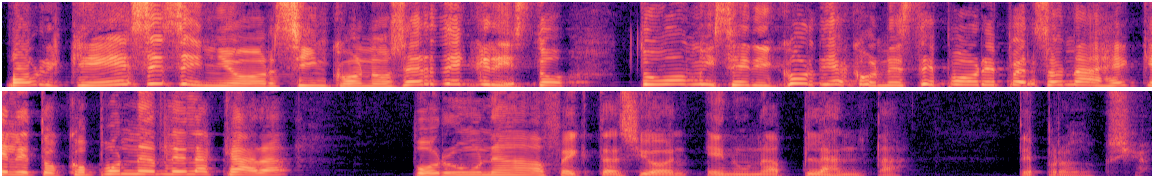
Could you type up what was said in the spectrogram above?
porque ese señor, sin conocer de Cristo, tuvo misericordia con este pobre personaje que le tocó ponerle la cara por una afectación en una planta de producción.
